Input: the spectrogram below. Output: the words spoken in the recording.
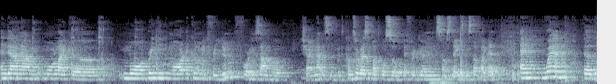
and they are now more like uh, more bringing more economic freedom. For example, China is a bit controversial, but also African, some states and stuff like that. And when uh,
